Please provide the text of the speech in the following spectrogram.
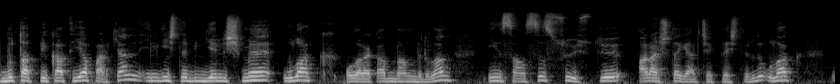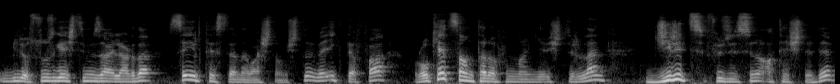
bu tatbikatı yaparken ilginç de bir gelişme ULAK olarak adlandırılan insansız su üstü araçta gerçekleştirdi. ULAK biliyorsunuz geçtiğimiz aylarda seyir testlerine başlamıştı ve ilk defa Roketsan tarafından geliştirilen Cirit füzesini ateşledi.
